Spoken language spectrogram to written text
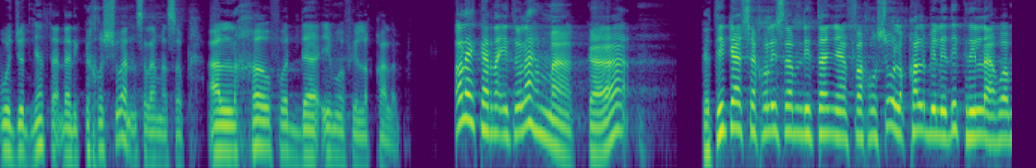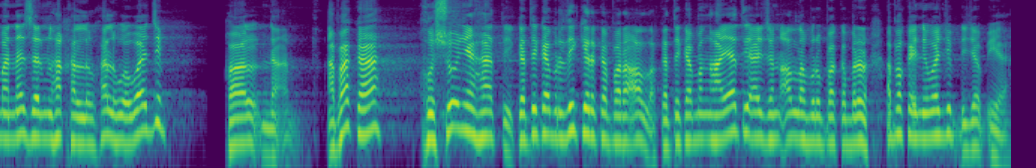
wujud nyata dari kekhusyuan selama saum. Al khawfud daimu fil qalb. Oleh karena itulah maka ketika Syekhul Islam ditanya fakhusul qalbi li dzikrillah wa man nazal min hal huwa wajib? Qal na'am. Apakah khusyuknya hati ketika berzikir kepada Allah, ketika menghayati ajaran Allah berupa kebenaran, apakah ini wajib? Dijawab iya.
